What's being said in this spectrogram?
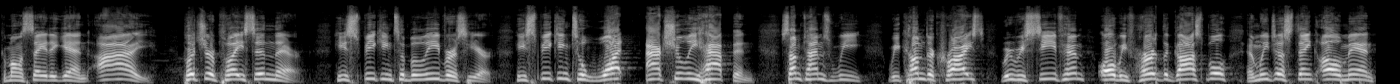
Come on, say it again. I. Put your place in there. He's speaking to believers here. He's speaking to what actually happen. Sometimes we, we come to Christ, we receive Him, or we've heard the gospel, and we just think, oh man,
